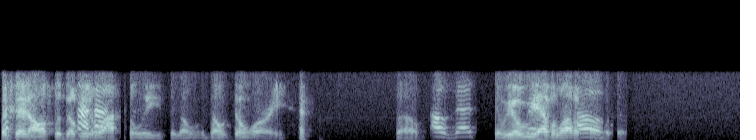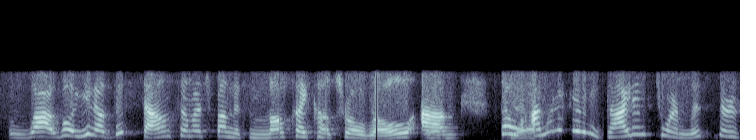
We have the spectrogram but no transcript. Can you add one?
But then also they'll be the last to leave, so don't don't don't worry. so Oh, that's yeah, we we have a lot of fun Oh. with it. Wow. Well, you know, this sounds so much fun, this multicultural role. Um, so Yeah. I'm wondering if you have any guidance to our listeners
